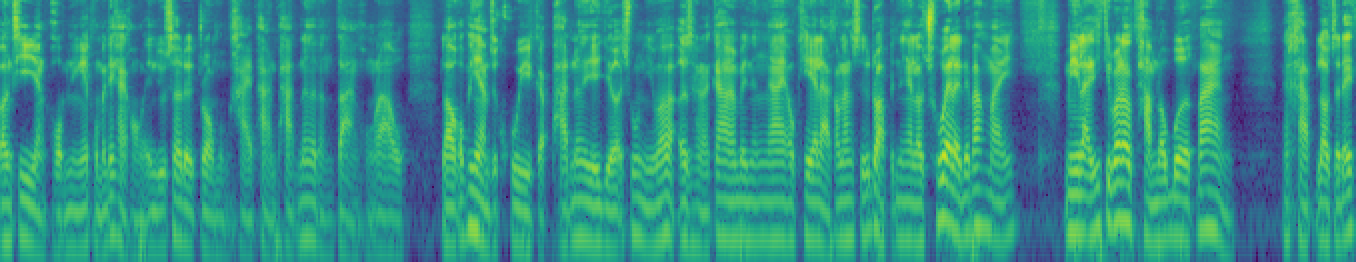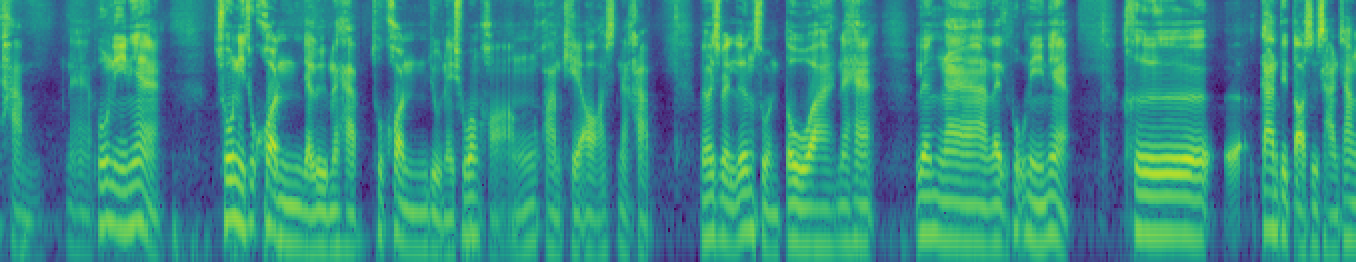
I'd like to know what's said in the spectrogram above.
บางทีอย่างผมอย่างเงี้ยผมไม่ได้ขายของ end user โดยตรง ผมขายผ่าน partner ต่างๆ ของเรา เราก็พยายามจะคุยกับ partner เยอะๆ ช่วงนี้ว่าเออสถานการณ์มันเป็นยังไง โอเคแหละกำลังซื้อ drop เป็นยังไง เราช่วยอะไรได้บ้างไหม มีอะไรที่คิดว่าเราทำเรา work บ้างนะครับเราจะได้ทำนะฮะพวกนี้เนี่ยช่วงนี้ทุกคนอย่าลืมนะครับ ทุกคนอยู่ในช่วงของความ chaos นะครับไม่ว่าจะเป็นเรื่องส่วนตัวนะฮะ เรื่องงานอะไรพวกนี้เนี่ยคือการติดต่อสื่อสารทาง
